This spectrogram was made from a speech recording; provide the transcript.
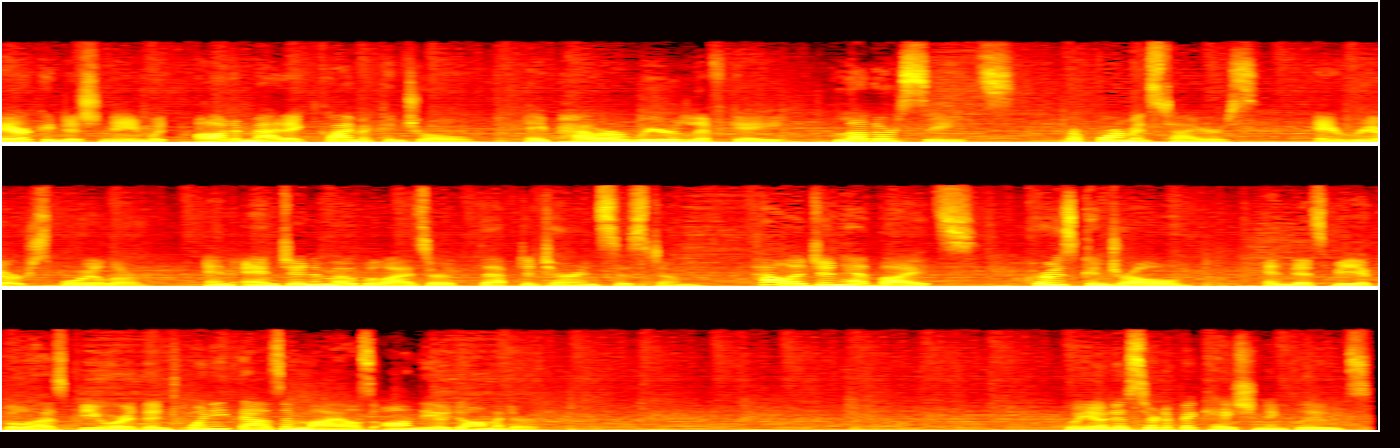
air conditioning with automatic climate control, a power rear liftgate, leather seats, performance tires, a rear spoiler, an engine immobilizer theft deterrent system, halogen headlights, cruise control, and this vehicle has fewer than 20,000 miles on the odometer. Toyota's certification includes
